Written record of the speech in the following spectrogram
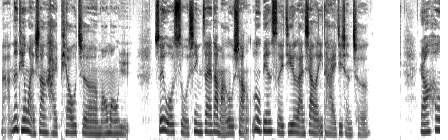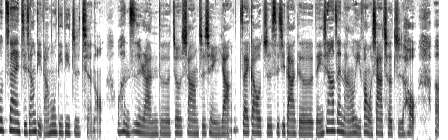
那那天晚上还飘着毛毛雨，所以我索性在大马路上路边随机拦下了一台计程车。然后在即将抵达目的地之前哦，我很自然的就像之前一样，在告知司机大哥等一下要在哪里放我下车之后，呃，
